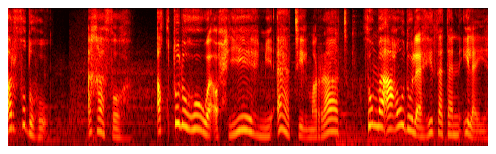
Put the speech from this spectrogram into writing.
أرفضه. أخافه. أقتله وأحييه مئات المرات ثم أعود لاهثة إليه.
